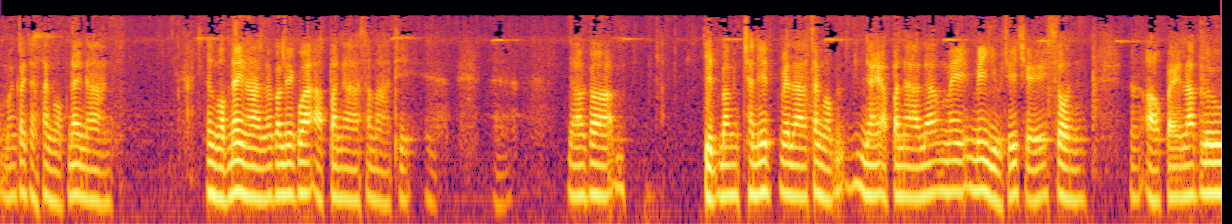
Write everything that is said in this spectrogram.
บมันก็จะสงบได้นาน สงบได้นานแล้วก็เรียกว่าอัปปนาสมาธิแล้วก็จิตบางชนิดเวลาสงบในอัปปนาแล้วไม่ไม่อยู่เฉยๆโซนออกไปรับรู้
